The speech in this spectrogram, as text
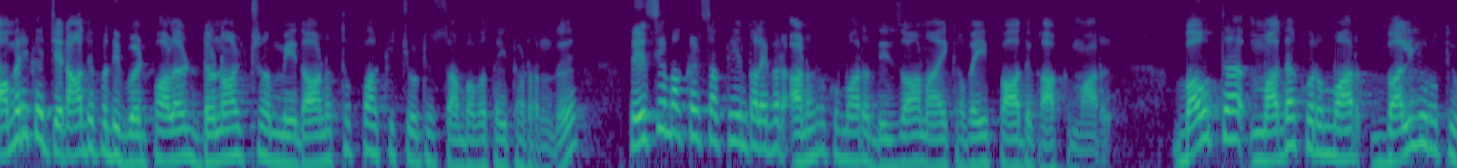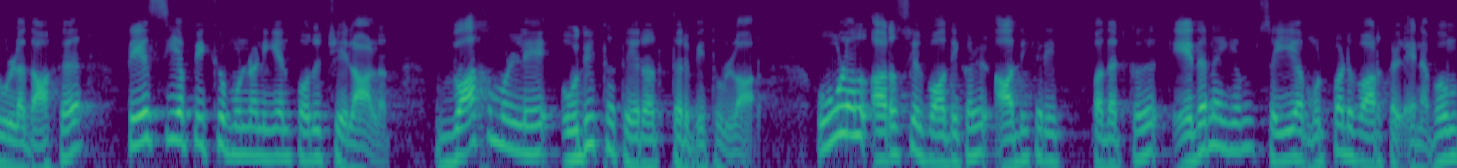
அமெரிக்க ஜனாதிபதி வேட்பாளர் டொனால்ட் ட்ரம்ப் மீதான துப்பாக்கிச் சூட்டு சம்பவத்தை தொடர்ந்து தேசிய மக்கள் சக்தியின் தலைவர் அனுருகுமார் திசா நாயக்கவை பாதுகாக்குமாறு பௌத்த மதகுருமார் வலியுறுத்தியுள்ளதாக தேசிய பிக்கு முன்னணியின் பொதுச் செயலாளர் வாகமுள்ளே உதித்த தேரர் தெரிவித்துள்ளார். ஊழல் அரசியல்வாதிகள் அதிகரிப்பதற்கு எதனையும் செய்ய முற்படுவார்கள் எனவும்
